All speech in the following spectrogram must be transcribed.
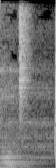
Thank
